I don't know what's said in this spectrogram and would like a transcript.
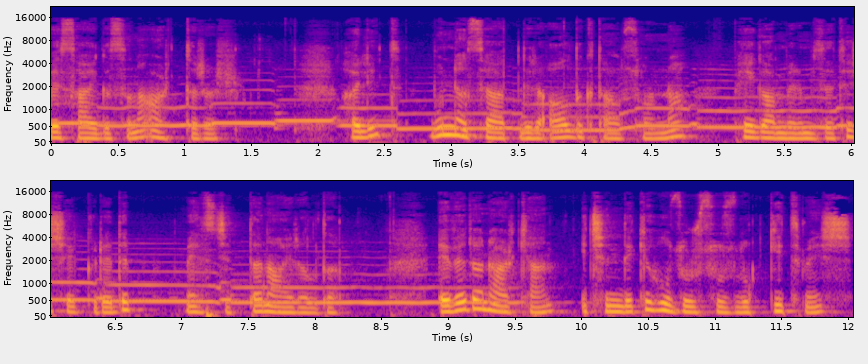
ve saygısını arttırır. Halit bu nasihatleri aldıktan sonra peygamberimize teşekkür edip mescitten ayrıldı. Eve dönerken içindeki huzursuzluk gitmiş,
